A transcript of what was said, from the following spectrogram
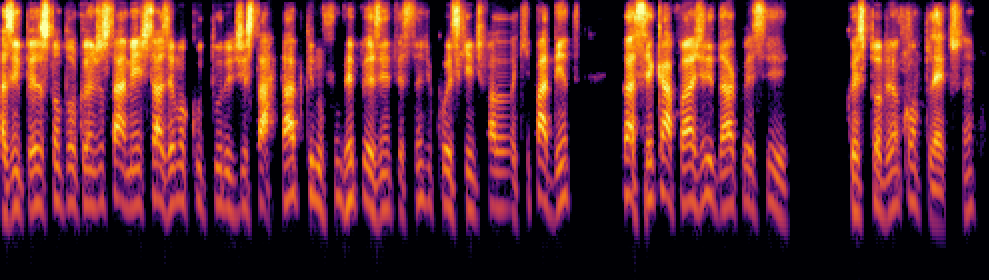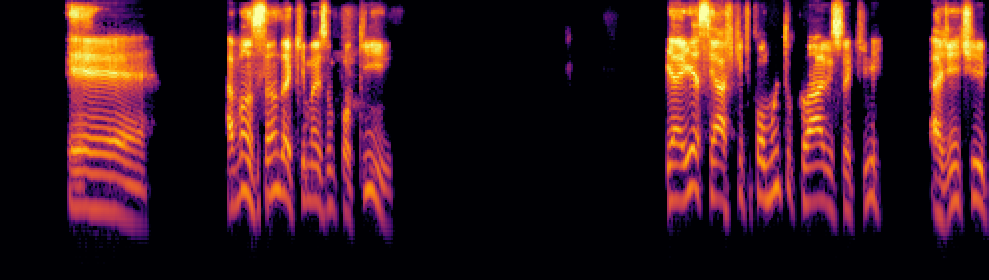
As empresas estão procurando justamente trazer uma cultura de startup que, no fundo, representa esse tanto de coisa que a gente fala aqui para dentro, para ser capaz de lidar com esse, com esse problema complexo, né? É, avançando aqui mais um pouquinho, e aí, assim, acho que ficou muito claro isso aqui. A gente,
